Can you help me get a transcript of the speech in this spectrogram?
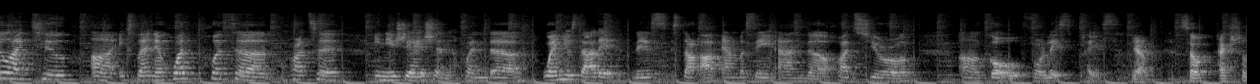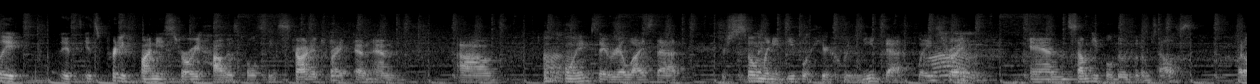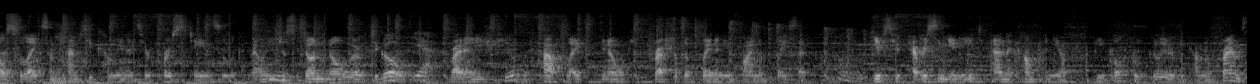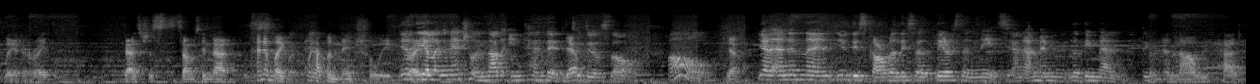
you like to uh, explain what what uh, what uh, initiation when the when you started this startup embassy and uh, what's your uh, goal for this place? Yeah, so actually it, it's pretty funny story how this whole thing started, right? And and um, at one point they realized that there's so many people here who need that place, right? And some people do it for themselves but also like sometimes you come in, it's your first day in Silicon Valley, you just don't know where to go. Yeah. Right? And if you have like, you know, fresh off the plane and you find a place that oh. gives you everything you need and a company of people who really become your friends later, right? That's just something that kind of like happened naturally. Yeah, right? yeah, like naturally, not intended yeah. to do so. Oh. Yeah. Yeah, and then, then you discover there's a, there's a need and I mean the demand. And, and now we've had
